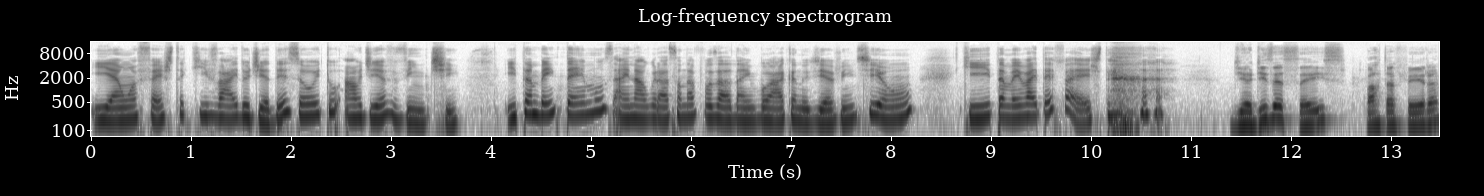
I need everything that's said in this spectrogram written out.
E é uma festa que vai do dia 18 ao dia 20. E também temos a inauguração da pousada da Emboaca no dia 21, que também vai ter festa. dia 16, quarta-feira,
